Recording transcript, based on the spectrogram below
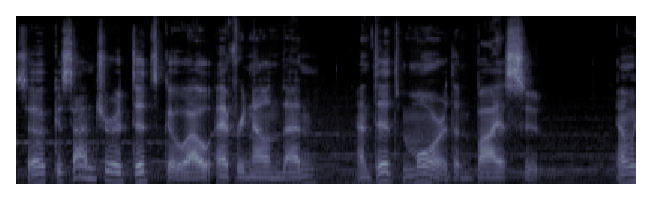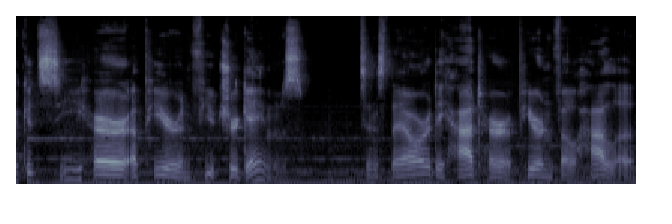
So Kassandra did go out every now and then, and did more than buy a suit. And we could see her appear in future games, since they already had her appear in Valhalla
